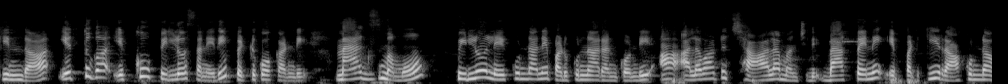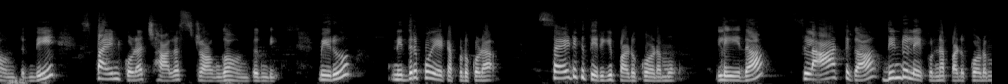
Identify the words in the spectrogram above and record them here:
కింద ఎత్తుగా ఎక్కువ పిల్లోస్ అనేది పెట్టుకోకండి. మాక్సిమము పిల్లో లేకుండానే పడుకున్నారనుకోండి ఆ అలవాటు చాలా మంచిది. బ్యాక్ పెయిన్ ఎప్పటికీ రాకుండా ఉంటుంది. స్పైన్ కూడా చాలా స్ట్రాంగ్గా ఉంటుంది. మీరు నిద్రపోయేటప్పుడు కూడా సైడ్కి తిరిగి పడుకోవడము లేదా ఫ్లాట్గా దిండు లేకుండా పడుకోవడం.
